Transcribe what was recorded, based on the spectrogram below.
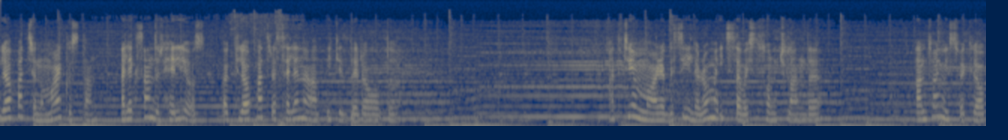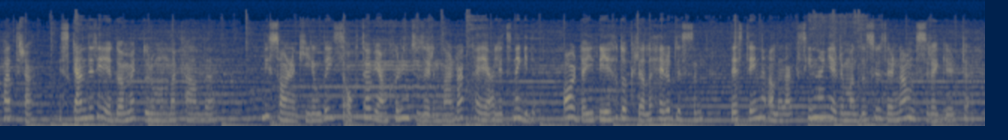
Kleopatra'nın Marcus'tan Alexander Helios ve Kleopatra Selene adlı ikizleri oldu. Actium Muharebesi ile Roma İç Savaşı sonuçlandı. Antonius ve Kleopatra İskenderiye'ye dönmek durumunda kaldı. Bir sonraki yılda ise Octavian Korint üzerinden Rakka eyaletine gidip orada Yahuda kralı Herodes'in desteğini alarak Sina Yarımadası üzerinden Mısır'a girdi.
